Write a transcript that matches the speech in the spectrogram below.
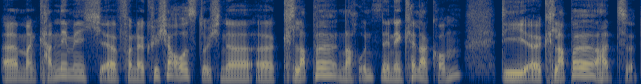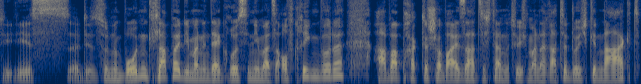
Äh, man kann nämlich äh, von der Küche aus durch eine äh, Klappe nach unten in den Keller kommen. Die äh, Klappe hat, die ist, die ist so eine Bodenklappe, die man in der Größe niemals aufkriegen würde wurde. Aber praktischerweise hat sich dann natürlich mal eine Ratte durchgenagt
